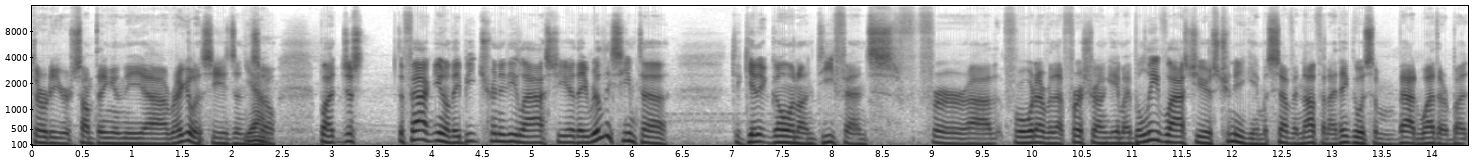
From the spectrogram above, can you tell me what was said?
30 or something in the uh, regular season. Yeah. So, but just the fact, you know, they beat Trinity last year. They really seem to to get it going on defense for uh, for whatever that first round game. I believe last year's Trinity game was seven nothing. I think there was some bad weather, but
